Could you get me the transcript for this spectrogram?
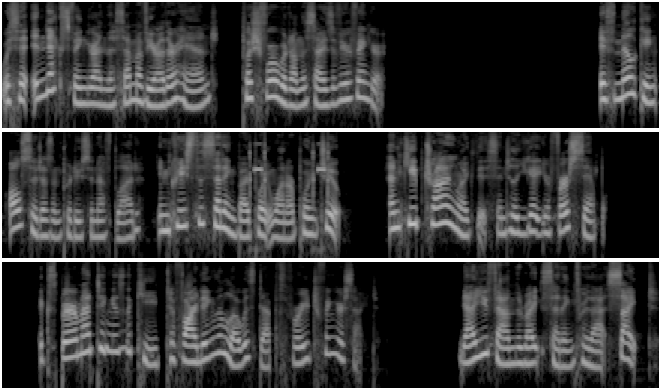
With the index finger and the thumb of your other hand, push forward on the sides of your finger. If milking also doesn't produce enough blood, increase the setting by 0.1 or 0.2. And keep trying like this until you get your first sample. Experimenting is the key to finding the lowest depth for each finger site. Now you've found the right setting for that site.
